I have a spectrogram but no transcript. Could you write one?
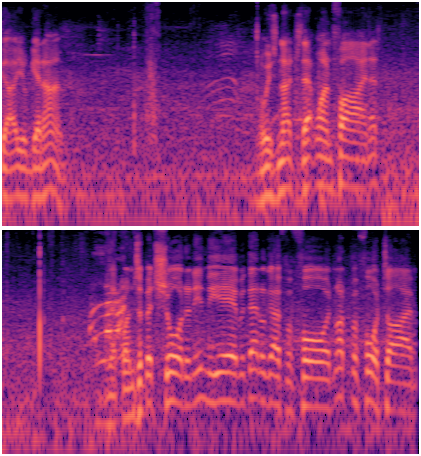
go, you'll get home. Always nudged that one fine. That one's a bit short and in the air, but that'll go for four. Not for four time.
